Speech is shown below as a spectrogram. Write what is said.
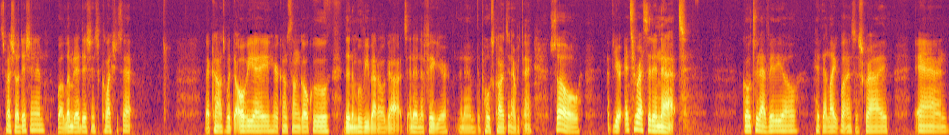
special edition, well, limited edition collection set that comes with the OVA. Here comes Son Goku, then the movie Battle Gods, and then the figure, and then the postcards and everything. So, if you're interested in that, go to that video, hit that like button, subscribe, and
